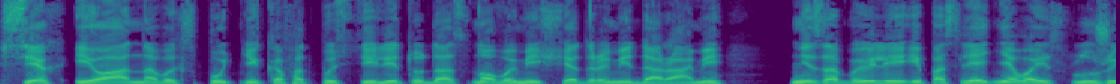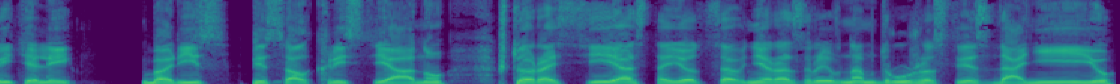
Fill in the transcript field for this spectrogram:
Всех Иоанновых спутников отпустили туда с новыми щедрыми дарами. не забыли и последнего из служителей. Борис писал Христиану, что Россия остается в неразрывном дружестве с Данией.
